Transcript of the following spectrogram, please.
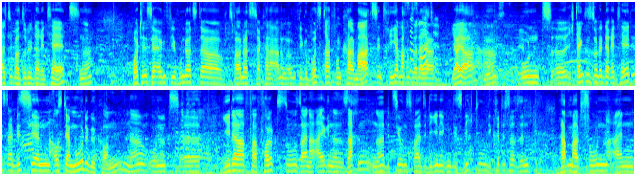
Als über Solidarität. Ne? Heute ist ja irgendwie 100., 200., keine Ahnung, irgendwie Geburtstag von Karl Marx. In Trier machen sie da ja. heute? Ja, ja. Ne? Und äh, ich denke, Solidarität ist ein bisschen aus der Mode gekommen. Ne? Und äh, jeder verfolgt so seine eigenen Sachen, ne? beziehungsweise diejenigen, die es nicht tun, die kritischer sind, haben halt schon ein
